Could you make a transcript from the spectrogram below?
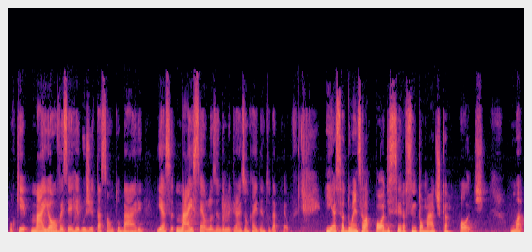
Porque maior vai ser a regurgitação tubária e essa, mais células endometriais vão cair dentro da pelve. E essa doença, ela pode ser assintomática? Pode. Uma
